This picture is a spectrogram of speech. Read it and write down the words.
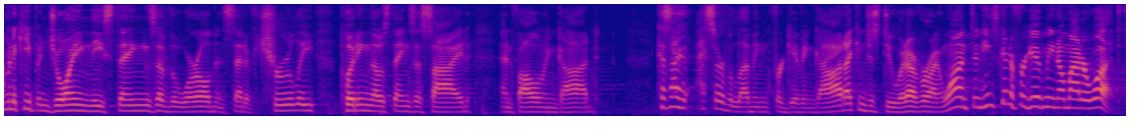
I'm going to keep enjoying these things of the world instead of truly putting those things aside and following God. Because I, I, serve a loving, forgiving God. I can just do whatever I want, and He's going to forgive me no matter what.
